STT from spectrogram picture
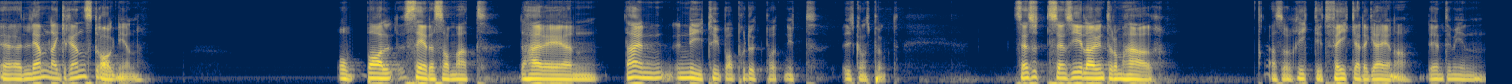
eh, lämna gränsdragningen och bara se det som att det här är en, det här är en, en ny typ av produkt på ett nytt utgångspunkt. Sen så, sen så gillar jag inte de här alltså, riktigt fejkade grejerna. Det är inte min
